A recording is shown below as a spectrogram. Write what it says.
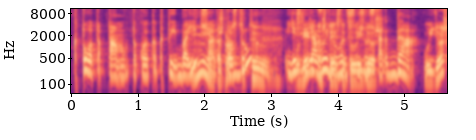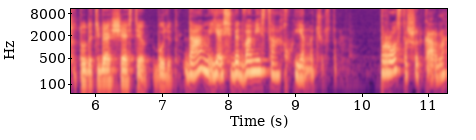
кто-то там такой, как ты, боится, Нет, это что просто вдруг, ты если уверена, я что выйду если из, ты уйдешь, Инстаг- да, уйдешь оттуда, тебя счастье будет. да, я себя два месяца охуенно чувствую. Просто шикарно.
